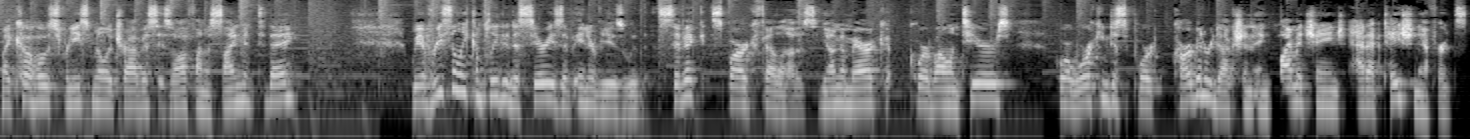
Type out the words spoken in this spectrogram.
My co host, Vernice Miller Travis, is off on assignment today. We have recently completed a series of interviews with Civic Spark Fellows, young America Corps volunteers who are working to support carbon reduction and climate change adaptation efforts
